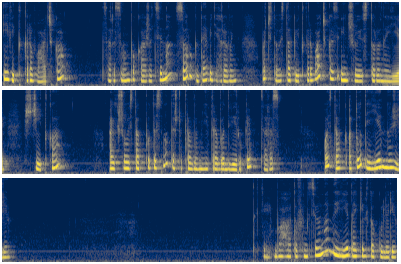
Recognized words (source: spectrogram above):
і відкривачка. Зараз вам покажу ціна 49 гривень. Бачите, ось так відкривачка, з іншої сторони є щітка. А якщо ось так потиснути, що, правда, мені треба дві руки, зараз. Ось так, а тут є ножі. Такий багатофункціональний, є декілька кольорів.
